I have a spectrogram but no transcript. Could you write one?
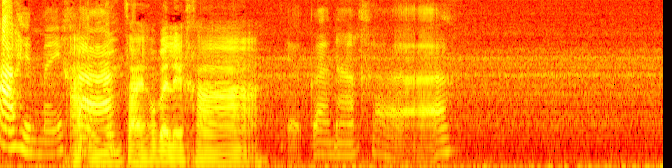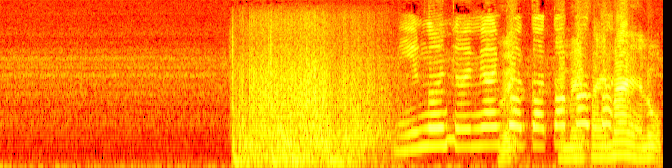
ค่ะเห็นไหมอะคะเอาเงินใส่เข้าไปเลยค่ะ เดี๋ยวกันนะคะนี่เงินเงินเงินเฮ้ยกดกดกดทำไมกดไฟกดไหม้อะลูก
